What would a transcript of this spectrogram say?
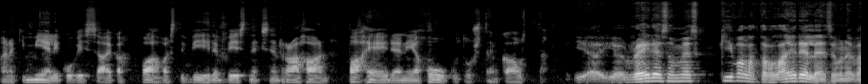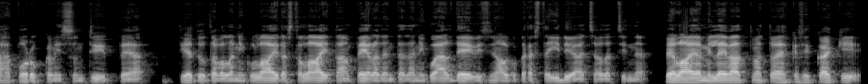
ainakin mielikuvissa aika vahvasti viihdebisneksen rahan, paheiden ja houkutusten kautta. Ja, ja Raiders on myös kivalla tavalla edelleen semmoinen vähän porukka, missä on tyyppejä tietyllä tavalla niin kuin laidasta laitaan peilaten tätä niin kuin Al Davisin alkuperäistä ideaa, että sä otat sinne pelaaja, mille ei välttämättä ole ehkä sit kaikki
